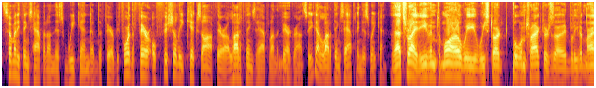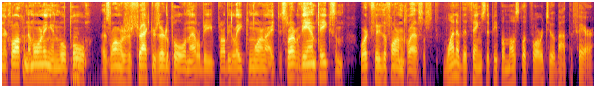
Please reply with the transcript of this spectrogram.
So many things happen on this weekend of the fair. Before the fair officially kicks off, there are a lot of things that happen on the fairgrounds. So you got a lot of things happening this weekend. That's right. Even tomorrow, we, we start pulling tractors, I believe, at 9 o'clock in the morning, and we'll pull. Mm-hmm as long as there's tractors there to pull, and that'll be probably late tomorrow night. To start with the antiques and work through the farm classes. One of the things that people most look forward to about the fair,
